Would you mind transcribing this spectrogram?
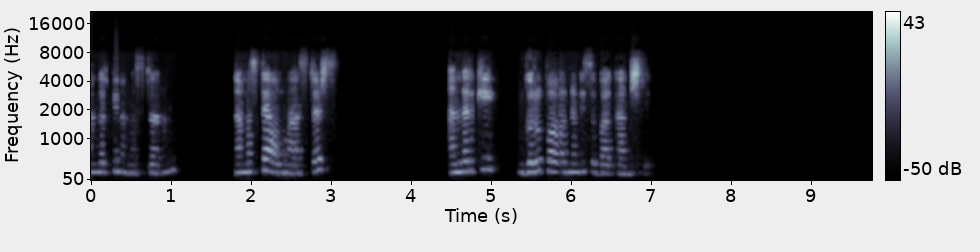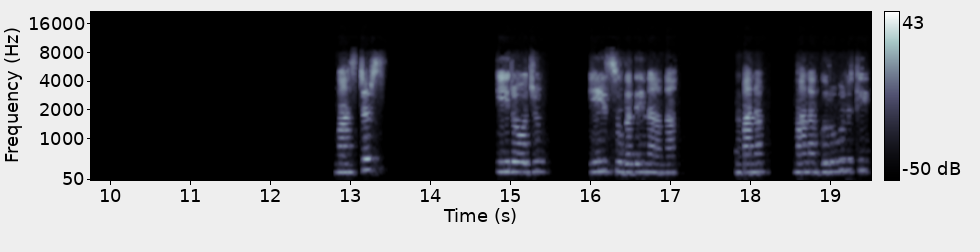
అందరికీ నమస్కారం. నమస్తే ఆల్ మాస్టర్స్. అందరికీ గురు పౌర్ణమి శుభాకాంక్షలు. మాస్టర్స్ ఈరోజు ఈ శుభదినాన మనం మన గురువులకి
